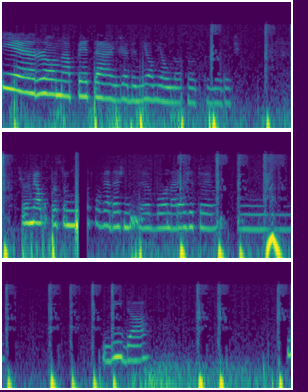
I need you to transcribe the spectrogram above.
Jerona pytań, żebym ją miał na co odpowiadać. Żebym miał po prostu nie odpowiadać, bo na razie to mm, bida. No,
